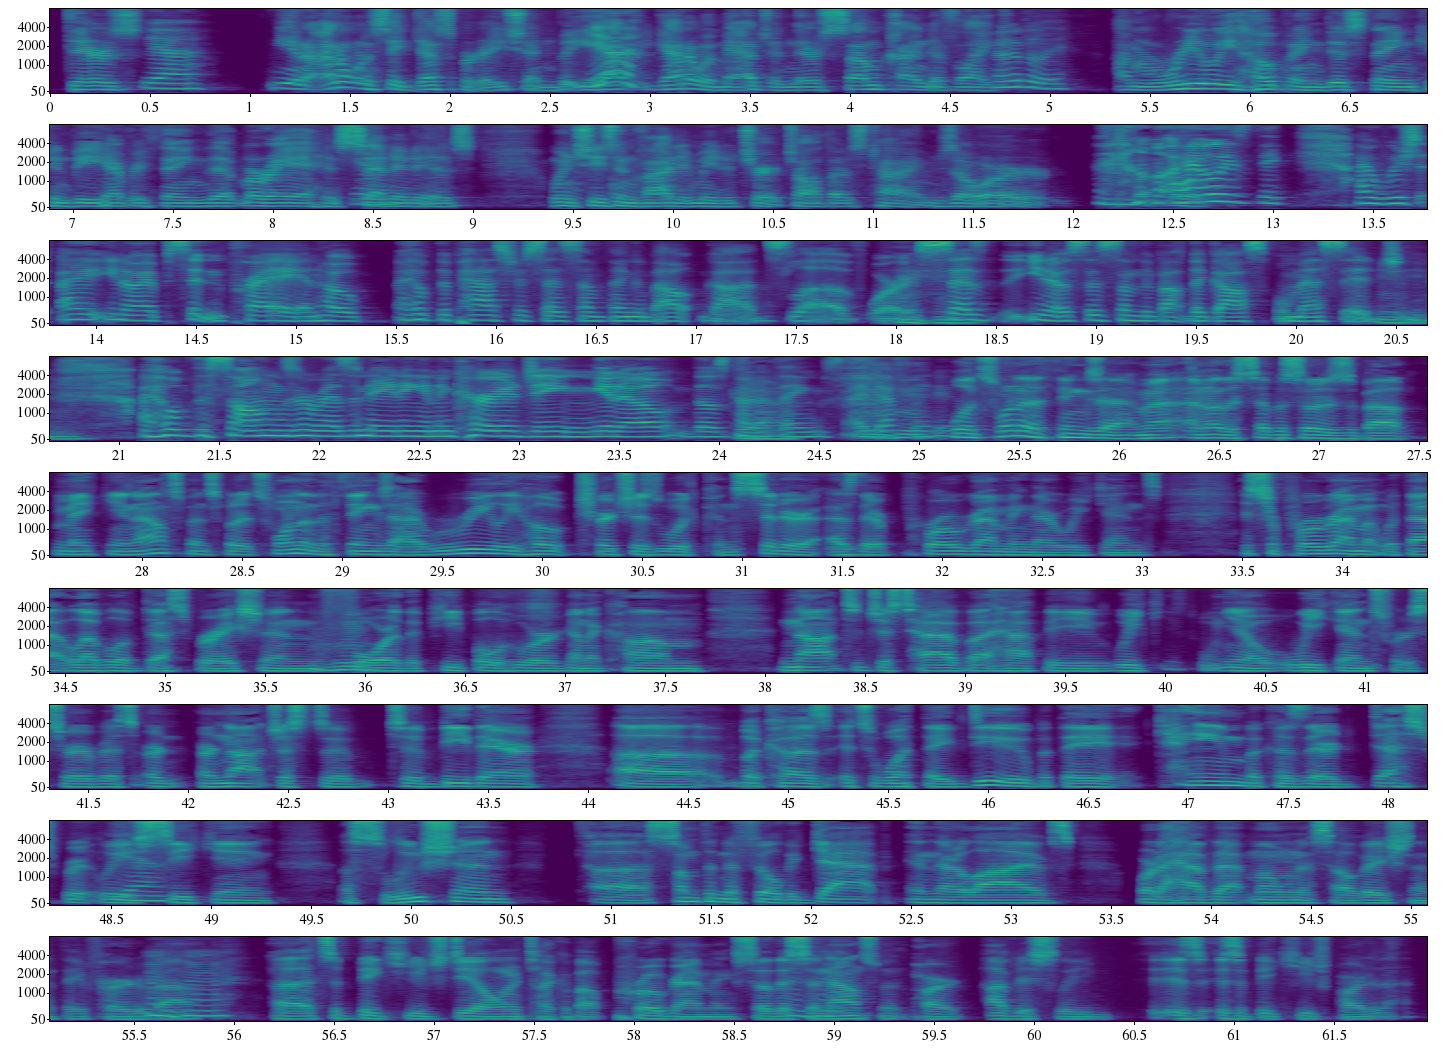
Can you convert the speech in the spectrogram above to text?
there's yeah. you know I don't want to say desperation, but you Yeah. got you got to imagine there's some kind of like Totally. I'm really hoping this thing can be everything that Maria has said it is when she's invited me to church all those times. Or I always think I wish I you know I sit and pray and hope I hope the pastor says something about God's love or Mm-hmm. says you know says something about the gospel message. And mm-hmm. I hope the songs are resonating and encouraging you know those kind of things. I mm-hmm. definitely do. Well, it's one of the things that I, mean, I know this episode is about making announcements, but it's one of the things I really hope churches would consider as they're programming their weekends is to program it with that level of desperation mm-hmm. for the people who are going to come, not to just have a happy week, you know, weekend sort of service, or or not just to to be there uh, because it's what they do, but they came because they're desperately Yeah. seeking a solution, uh, something to fill the gap in their lives or to have that moment of salvation that they've heard about. Mm-hmm. Uh, it's a big, huge deal when we talk about programming. So this announcement part obviously is, is a big, huge part of that.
